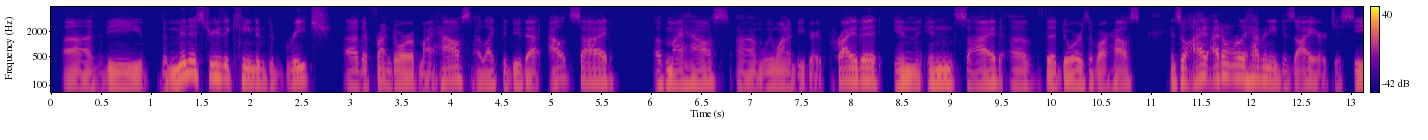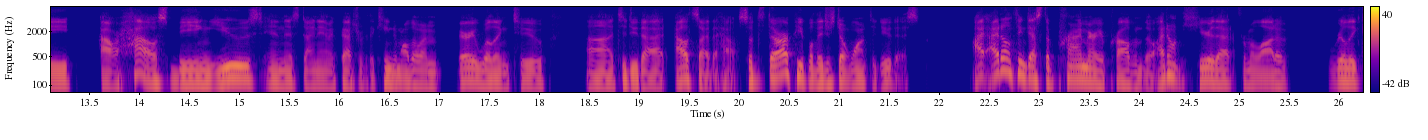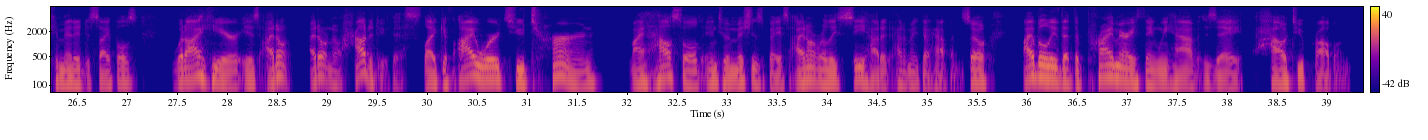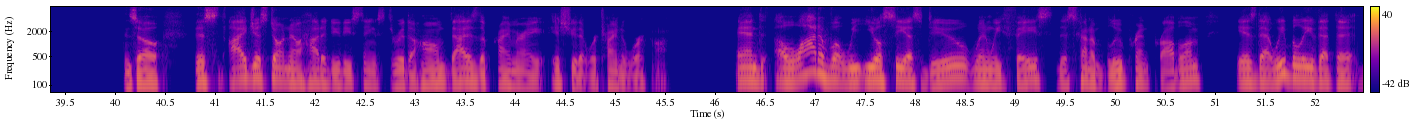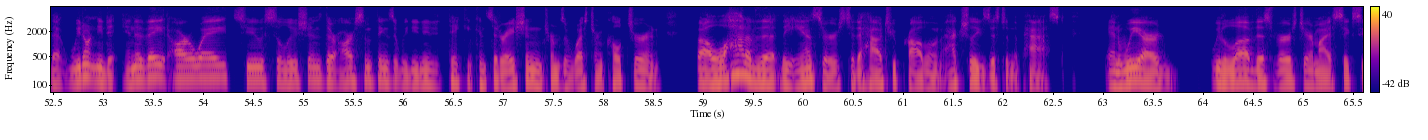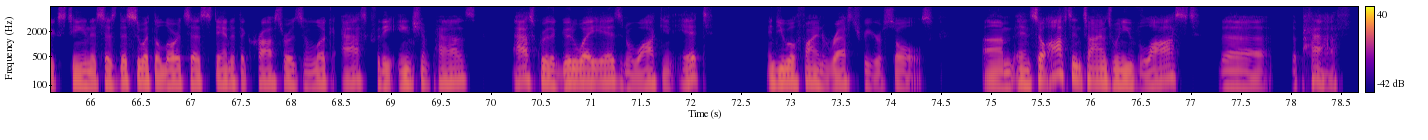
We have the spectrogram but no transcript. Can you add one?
uh, the the ministry of the kingdom to breach uh, the front door of my house. I like to do that outside of my house. Um, we want to be very private in the inside of the doors of our house, and so I, I don't really have any desire to see our house being used in this dynamic fashion for the kingdom. Although I'm very willing to uh, to do that outside the house. So there are people that just don't want to do this. I, I don't think that's the primary problem, though. I don't hear that from a lot of really committed disciples what I hear is I don't I don't know how to do this. Like if I were to turn my household into a mission space, I don't really see how to how to make that happen. So I believe that the primary thing we have is a how to problem. And so this I just don't know how to do these things through the home. That is the primary issue that we're trying to work on. And a lot of what we you'll see us do when we face this kind of blueprint problem is that we believe that the that we don't need to innovate our way to solutions. There are some things that we do need to take in consideration in terms of Western culture, and but a lot of the the answers to the how-to problem actually exist in the past. And we are we love this verse, Jeremiah 6 16. It says, This is what the Lord says: stand at the crossroads and look, ask for the ancient paths, ask where the good way is, and walk in it, and you will find rest for your souls. Um, and so oftentimes when you've lost the the path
